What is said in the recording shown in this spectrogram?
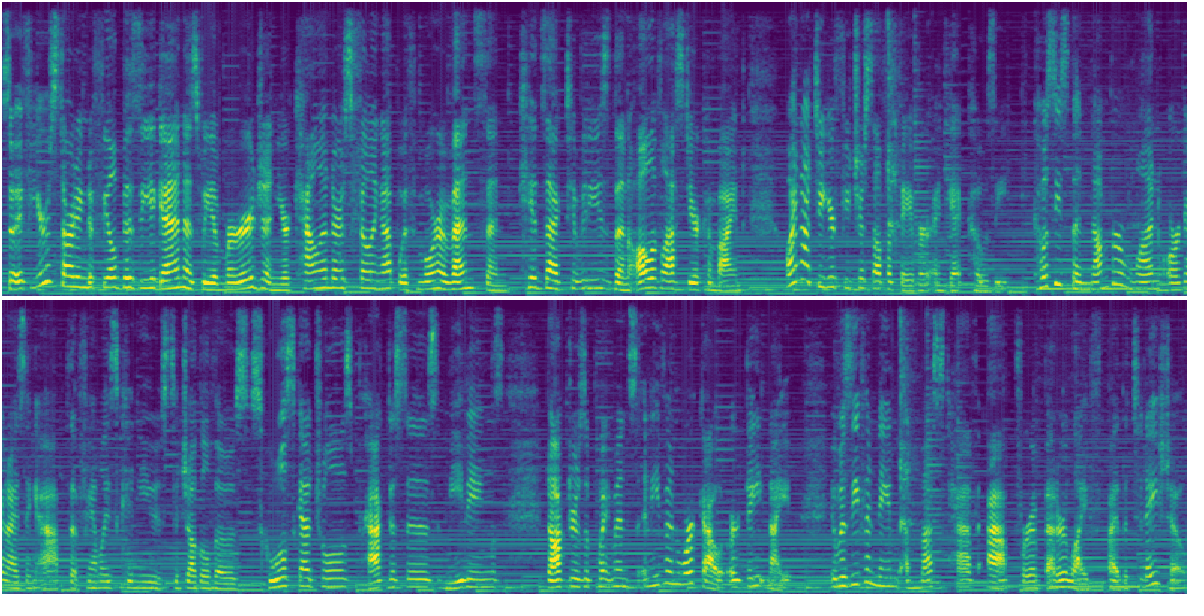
So if you're starting to feel busy again as we emerge and your calendar is filling up with more events and kids' activities than all of last year combined, why not do your future self a favor and get Cozi? Cozi's the number one organizing app that families can use to juggle those school schedules, practices, meetings, doctor's appointments, and even workout or date night. It was even named a must have app for a better life by the Today Show.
